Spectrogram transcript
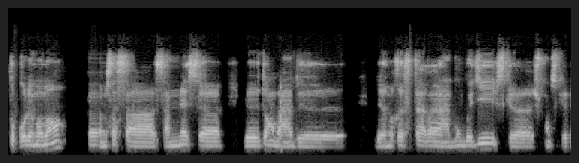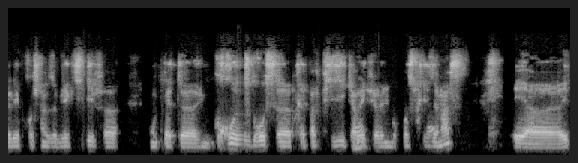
pour le moment. Comme ça, ça, ça me laisse euh, le temps ben, de, de me refaire un bon body parce que je pense que les prochains objectifs vont être une grosse, grosse prépa physique avec une grosse prise de masse et, et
